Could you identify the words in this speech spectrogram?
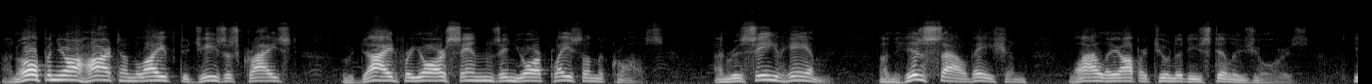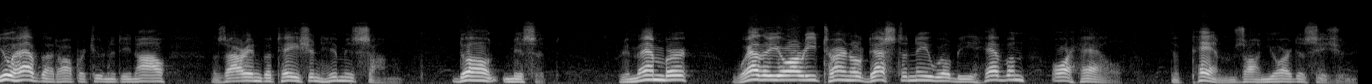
and open your heart and life to Jesus Christ, who died for your sins in your place on the cross, and receive Him and His salvation while the opportunity still is yours. You have that opportunity now as our invitation hymn is sung. Don't miss it. Remember, whether your eternal destiny will be heaven or hell depends on your decision.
